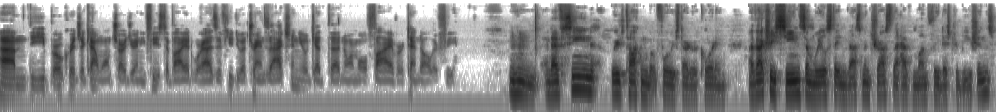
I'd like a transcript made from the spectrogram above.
um, the brokerage account won't charge you any fees to buy it. Whereas if you do a transaction, you'll get the normal five or ten dollar fee. Mm-hmm. And I've seen, we were talking before we started recording, I've actually seen some real estate investment trusts that have monthly distributions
